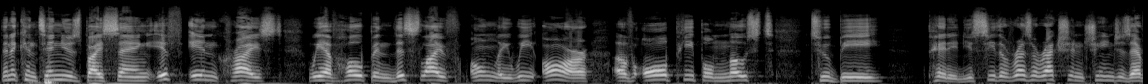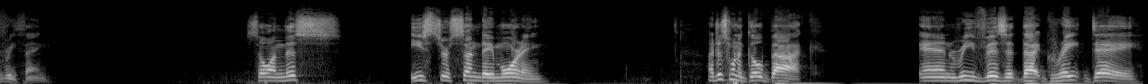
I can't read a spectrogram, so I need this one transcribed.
Then it continues by saying, if in Christ we have hope in this life only, we are of all people most to be pitied. You see, the resurrection changes everything. So, on this Easter Sunday morning, I just want to go back and revisit that great day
